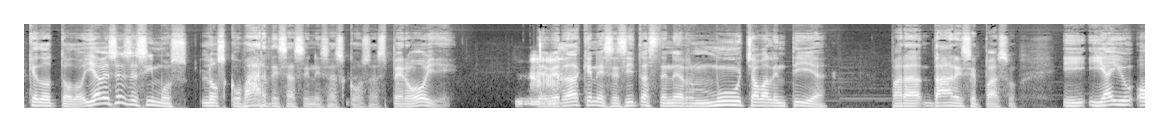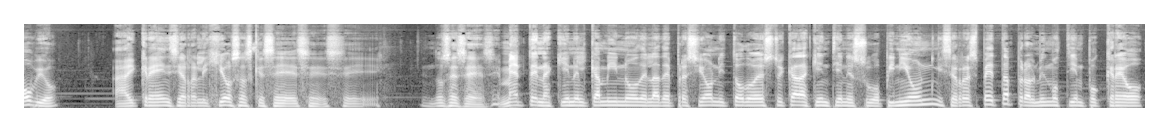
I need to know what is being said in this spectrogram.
quedó todo. Y a veces decimos, los cobardes hacen esas cosas, pero oye, de verdad que necesitas tener mucha valentía para dar ese paso. Y, y hay, obvio, hay creencias religiosas que se, se, se no sé, se, se, meten aquí en el camino de la depresión y todo esto y cada quien tiene su opinión y se respeta, pero al mismo tiempo creo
